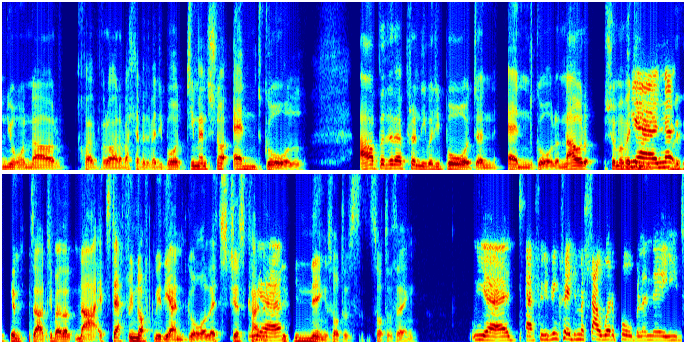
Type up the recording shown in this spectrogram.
yn ion o'r chwefro, a felly bydde wedi bod, ti'n mention o end goal, a bydde fe prynu wedi bod yn end goal. A nawr, siw mae wedi yeah, mynd no... gyntaf, ti'n meddwl, na, it's definitely not going to be the end goal, it's just kind yeah. of beginning sort of, sort of thing. Ie, yeah, definitely. Fi'n credu mae llawer o pobl yn neud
